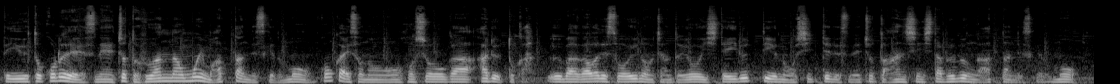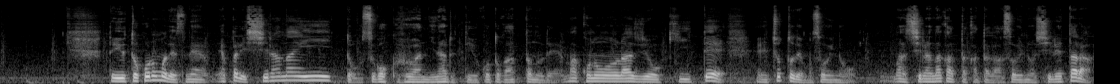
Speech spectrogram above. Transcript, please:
っていうところでですね、ちょっと不安な思いもあったんですけども、今回その保証があるとか、ウーバー側でそういうのをちゃんと用意しているっていうのを知ってですね、ちょっと安心した部分があったんですけども、っていうところもですね、やっぱり知らないとすごく不安になるっていうことがあったので、まあ、このラジオを聞いて、ちょっとでもそういうのを、まあ、知らなかった方がそういうのを知れたら、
